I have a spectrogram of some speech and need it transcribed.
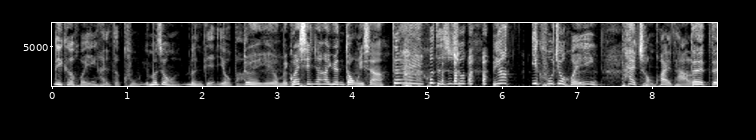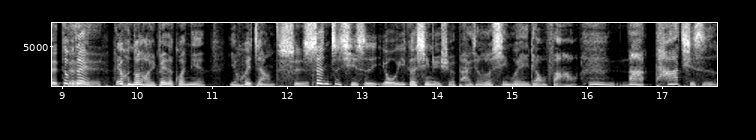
立刻回应孩子的哭，有没有这种论点？有吧？对，也有，没关系，让他运动一下。对，或者是说 不要一哭就回应，太宠坏他了，对对对不对？有很多老一辈的观念也会这样子，是，甚至其实有一个心理学派叫做行为疗法哈，嗯，那他其实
